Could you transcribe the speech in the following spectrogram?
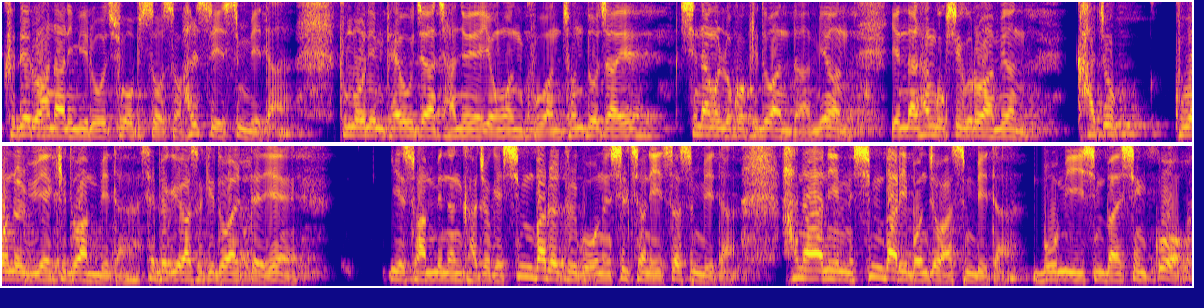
그대로 하나님 이루어 주옵소서 할 수 있습니다. 부모님, 배우자, 자녀의 영혼 구원, 전도자의 신앙을 놓고 기도한다면 옛날 한국식으로 하면 가족 구원을 위해 기도합니다. 새벽에 가서 기도할 때에 예수 안 믿는 가족의 신발을 들고 오는 실천이 있었습니다. 하나님 신발이 먼저 왔습니다. 몸이 이 신발 신고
